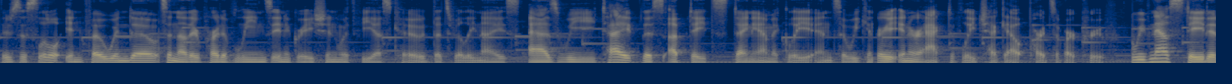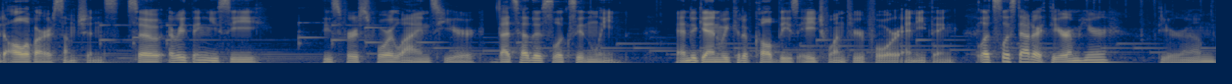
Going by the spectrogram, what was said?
there's this little info window. It's another part of Lean's integration with VS Code that's really nice. As we type, this updates dynamically and so we can very interactively check out parts of our proof. We've now stated all of our assumptions. So everything you see, these first four lines here, that's how this looks in Lean. And again, we could have called these h1 through 4 anything. Let's list out our theorem here. Theorem,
